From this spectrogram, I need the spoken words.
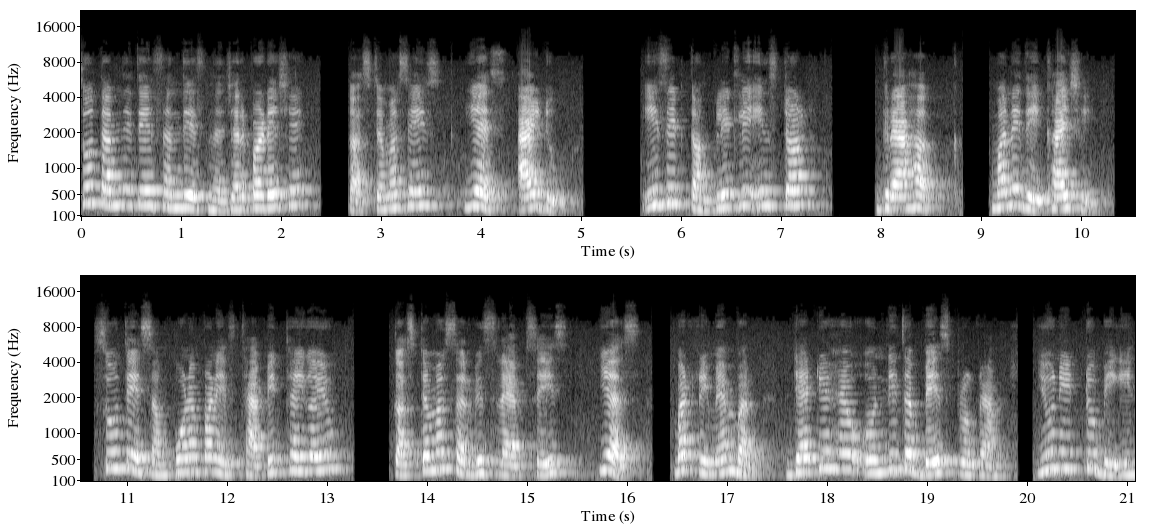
શું તમને તે સંદેશ નજર પડે છે? Customer says yes I do is it completely install ગ્રાહક, મને દેખાય છે. શું તે સંપૂર્ણપણે સ્થાપિત થઈ ગયું? Customer service rep says yes but remember that you have only the base program. You need to begin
